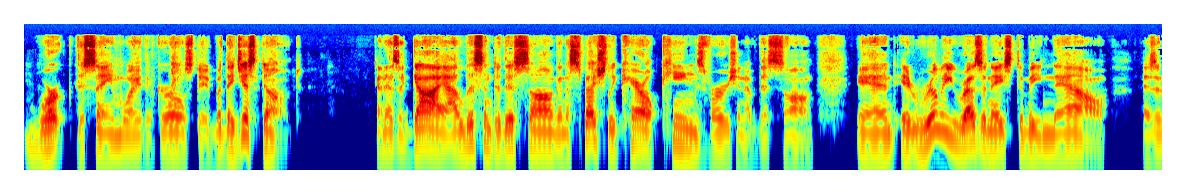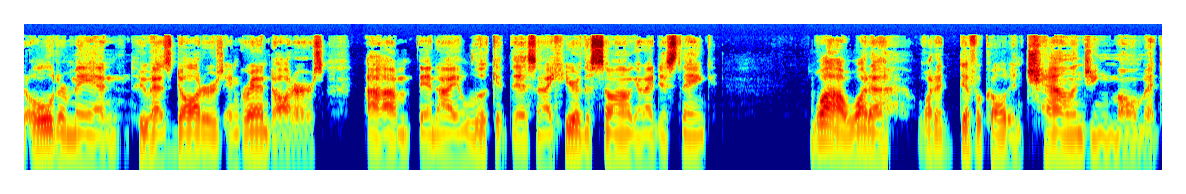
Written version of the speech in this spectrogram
work the same way that girls do, but they just don't. And as a guy, I listened to this song and especially Carole King's version of this song. And it really resonates to me now as an older man who has daughters and granddaughters. Um, and I look at this and I hear the song and I just think, wow, what a what a difficult and challenging moment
